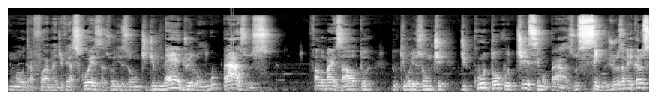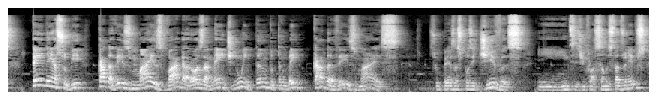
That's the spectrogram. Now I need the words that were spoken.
Numa outra forma de ver as coisas, o horizonte de médio e longo prazos falou mais alto do que o horizonte de curto ou curtíssimo prazo. Sim, os juros americanos tendem a subir cada vez mais vagarosamente, no entanto, também cada vez mais surpresas positivas em índices de inflação dos Estados Unidos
